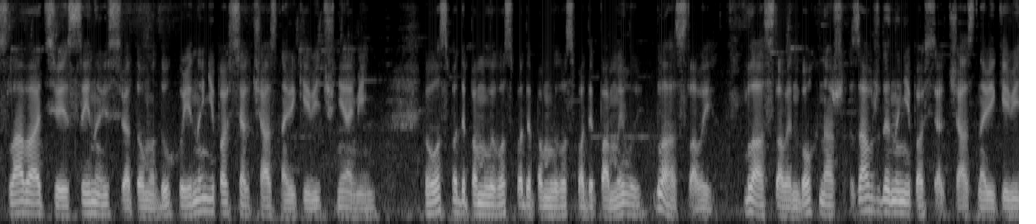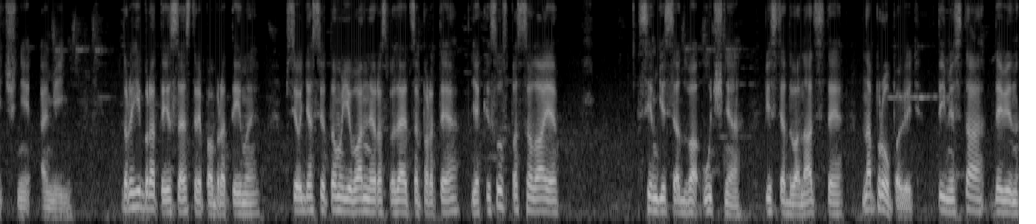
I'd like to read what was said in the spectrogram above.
Слава Отцю і Сину, і Святому Духу, і нині повсякчас на віки вічні. Амінь. Господи, помилуй, Господи, помилуй, Господи, помилуй, благослови. Благословен Бог наш, завжди нині повсякчас на віки вічні. Амінь. Дорогі брати і сестри, побратими, сьогодні Святому Євангелії розповідається про те, як Ісус посилає 72 учня після 12 на проповідь в ті міста, де Він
